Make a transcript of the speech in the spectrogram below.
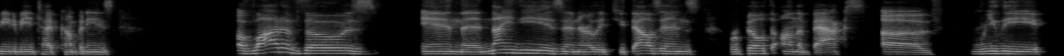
B2B type companies, a lot of those in the 90s and early 2000s were built on the backs of really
